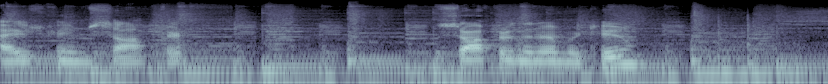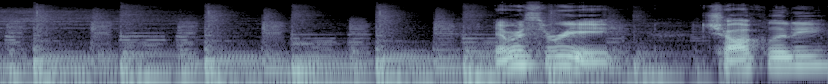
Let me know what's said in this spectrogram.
Ice cream softer. Softer than number two. Number three, chocolatey.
